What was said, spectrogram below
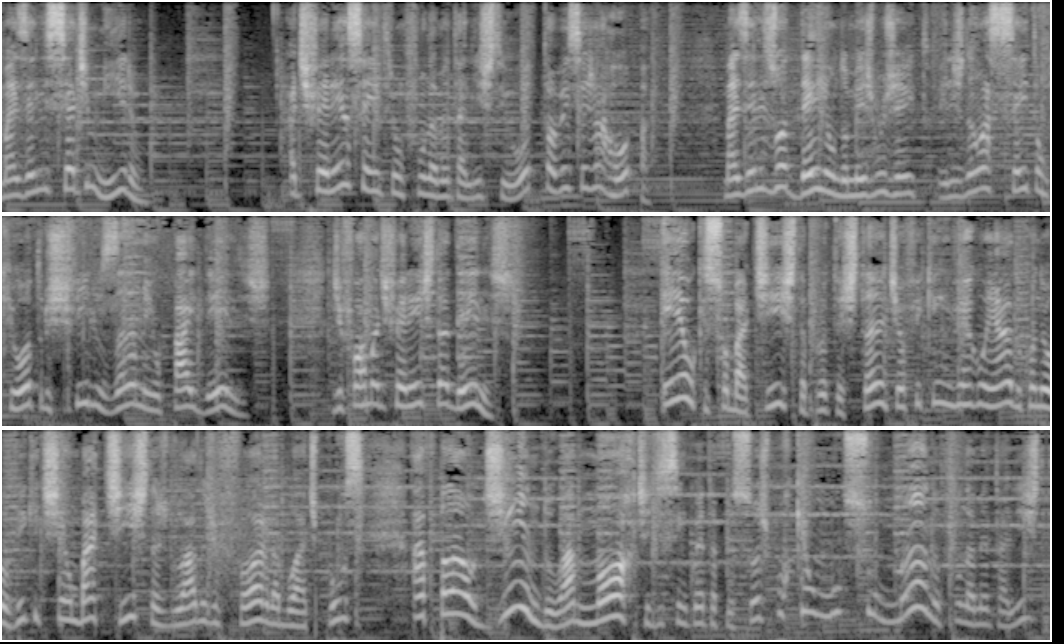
mas eles se admiram. A diferença entre um fundamentalista e outro talvez seja a roupa, mas eles odeiam do mesmo jeito. Eles não aceitam que outros filhos amem o pai deles de forma diferente da deles. Eu, que sou batista, protestante, eu fiquei envergonhado quando eu vi que tinham batistas do lado de fora da Boate Pulse aplaudindo a morte de 50 pessoas porque um muçulmano fundamentalista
